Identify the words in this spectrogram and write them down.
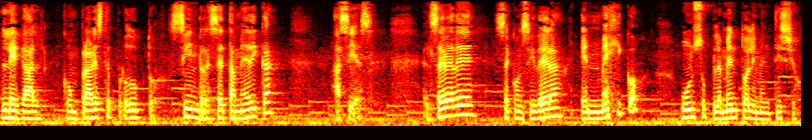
legal comprar este producto sin receta médica? Así es. El CBD se considera en México un suplemento alimenticio.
